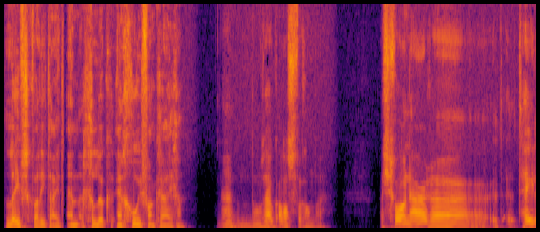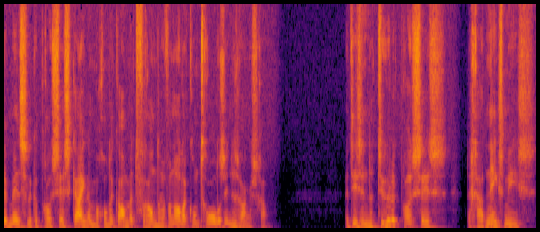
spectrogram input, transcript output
levenskwaliteit en geluk en groei van krijgen. Nou, dan, zou ik alles veranderen. Als je gewoon naar eh, het, het hele menselijke proces kijkt, dan begon ik al met veranderen van alle controles in de zwangerschap. Het is een natuurlijk proces, er gaat niks mis.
